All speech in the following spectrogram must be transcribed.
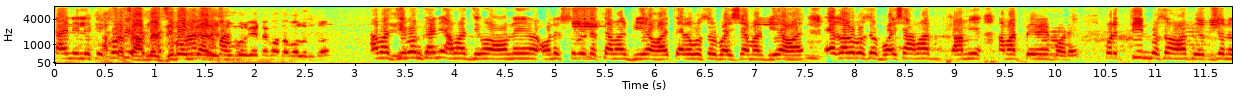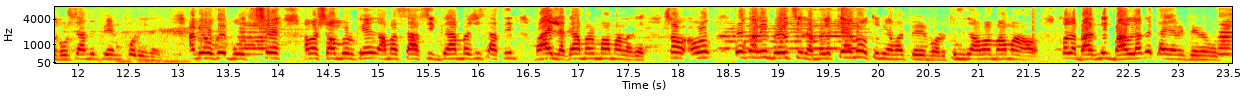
কাহিনী লিখে আচ্ছা আচ্ছা আপনার জীবন কাহিনী সম্পর্কে একটা কথা বলুন তো। আমার জীবন কাহিনী আমার জীবন অনেক অনেক ছোট থাকতে আমার বিয়ে হয় তেরো বছর বয়সে আমার বিয়ে হয়। এগারো বছর বয়সে আমার স্বামী আমার প্রেমে পড়ে। পরে তিন বছর আমার পিছনে ঘুরছে আমি প্রেম করি নাই। আমি ওকে বলছি সে আমার সম্পর্কে আমার চাষি গ্রামবাসী চাষির ভাই লাগে আমার মামা লাগে। সব ওকে আমি বলছিলাম বলে কেন তুমি আমার প্রেমে পড়ো? তুমি তো আমার মামা হও। কলে ভাগ্নিক ভালো লাগে তাই আমি প্রেমে পড়ছি।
